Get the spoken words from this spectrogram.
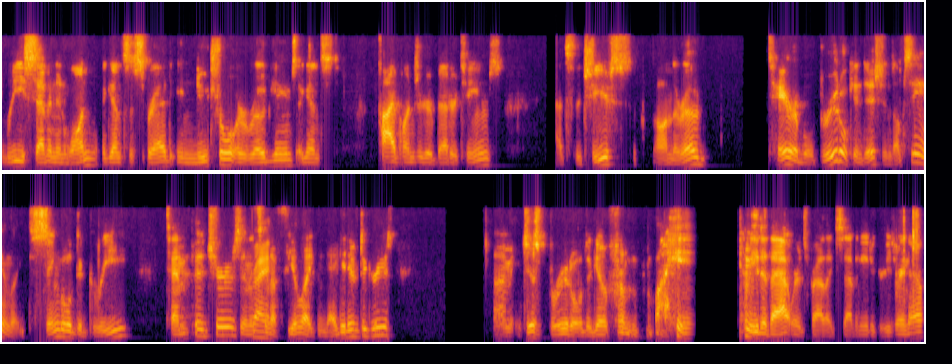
three, seven, and one against the spread in neutral or road games against 500 or better teams. That's the Chiefs on the road. Terrible, brutal conditions. I'm seeing like single degree temperatures, and it's Right. going to feel like negative degrees. I mean, just brutal to go from Miami to that, where it's probably like 70 degrees right now,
